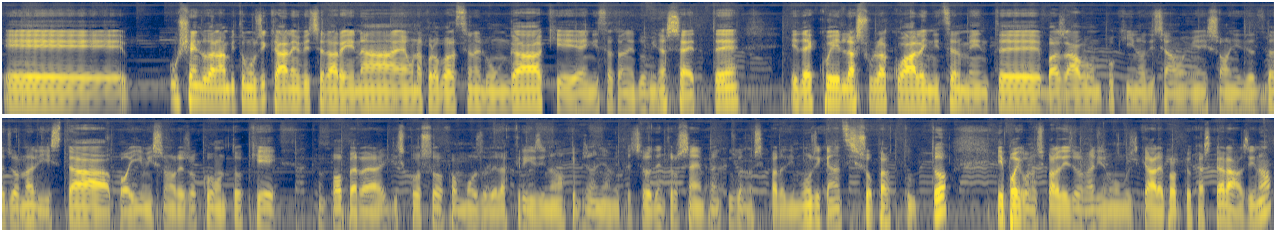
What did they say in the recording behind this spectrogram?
E uscendo dall'ambito musicale invece l'Arena è una collaborazione lunga che è iniziata nel 2007 ed è quella sulla quale inizialmente basavo un pochino diciamo i miei sogni da, da giornalista poi mi sono reso conto che un po' per il discorso famoso della crisi no? che bisogna mettercelo dentro sempre anche quando si parla di musica anzi soprattutto e poi quando si parla di giornalismo musicale proprio cascarasino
